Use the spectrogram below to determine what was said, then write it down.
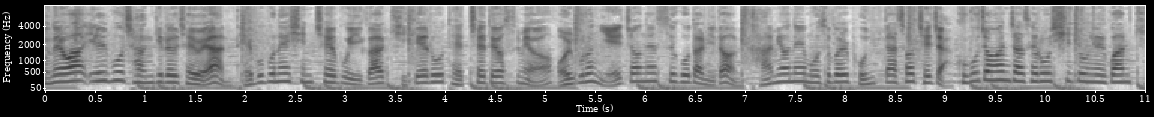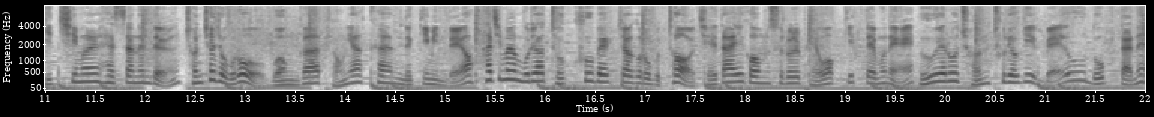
두뇌와 일부 장기를 제외한 대부분의 신체 부위가 기계로 대체되었으며 얼굴은 예전에 쓰고 다니던 가면의 모습을 본따서 제작, 구부정한 자세로 시종일관 기침을 했사는 등 전체적으로 뭔가 병약한 느낌인데요. 하지만 무려 두쿠백작으로부터 제다이 검수를 배웠기 때문에 의외로 전투력이 매우 높다는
